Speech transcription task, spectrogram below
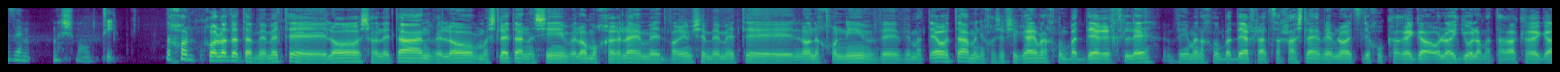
זה משמעותי. נכון, כל עוד אתה באמת אה, לא שרלטן ולא משלה את האנשים ולא מוכר להם אה, דברים שהם באמת אה, לא נכונים ו- ומטעה אותם, אני חושב שגם אם אנחנו בדרך ל, ואם אנחנו בדרך להצלחה שלהם והם לא הצליחו כרגע או לא הגיעו למטרה כרגע,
